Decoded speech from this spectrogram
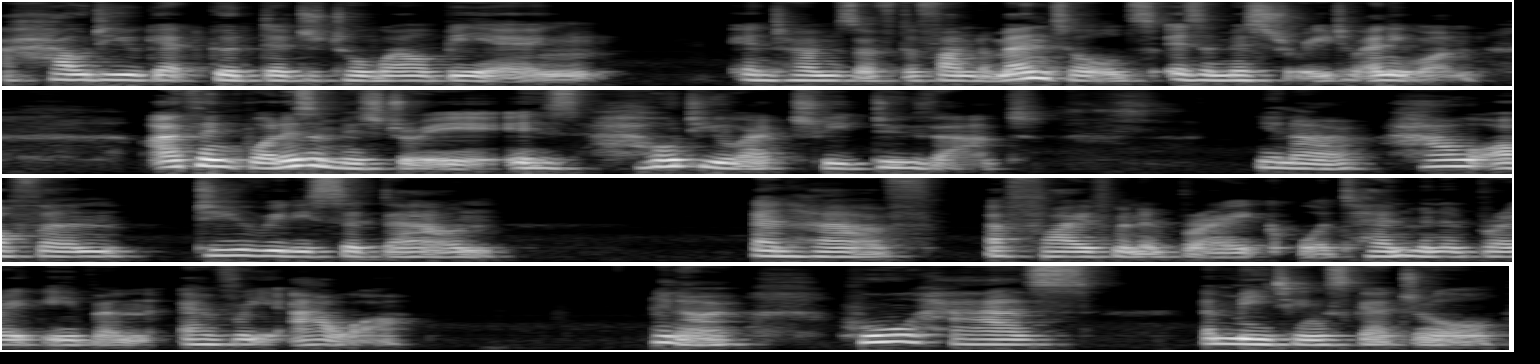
how do you get good digital well-being in terms of the fundamentals is a mystery to anyone. I think what is a mystery is how do you actually do that? You know, how often do you really sit down and have a five minute break or 10 minute break, even every hour? You know, who has a meeting schedule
